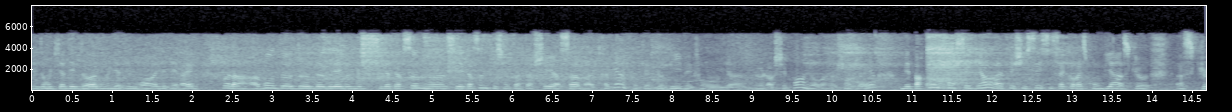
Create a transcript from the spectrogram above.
Et donc il y a des dogmes, il y a des lois, il y a des règles. Voilà, avant de, si, la personne, si les personnes qui sont attachées à ça, ben, très bien, il faut qu'elles le vivent, il faut ne lâchez pas, ne, ne changez rien. Mais par contre, pensez bien, réfléchissez si ça correspond bien à ce que, ce que,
